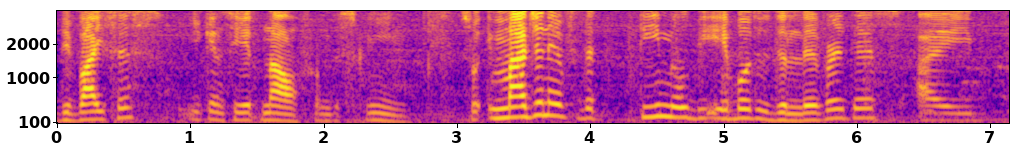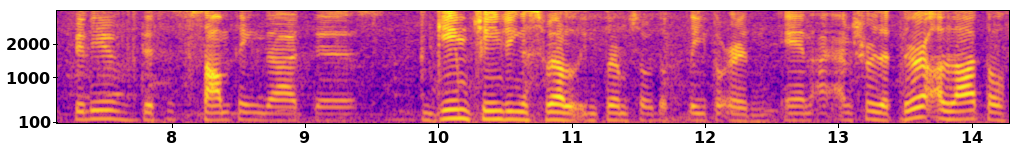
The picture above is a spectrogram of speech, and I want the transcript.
devices. You can see it now from the screen. So imagine if the team will be able to deliver this. I believe this is something that is game changing as well in terms of the play to earn. And I am sure that there are a lot of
